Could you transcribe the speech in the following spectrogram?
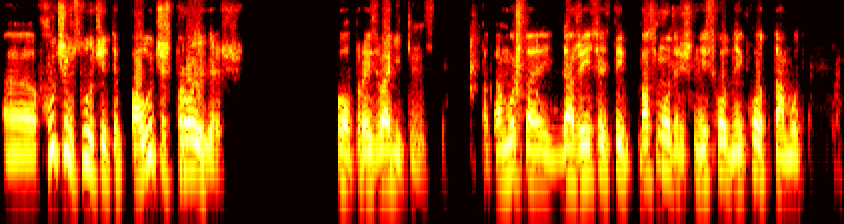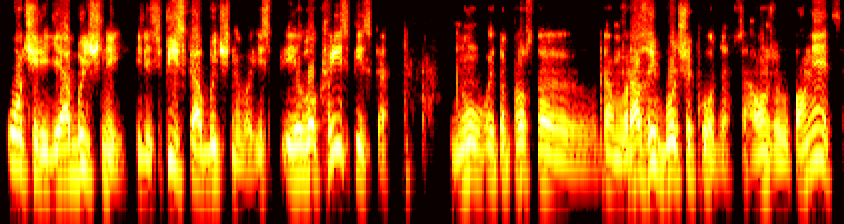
В худшем случае ты получишь проигрыш по производительности. Потому что даже если ты посмотришь на исходный код там вот очереди обычной или списка обычного и, и лог-фри списка, ну, это просто там в разы больше кода, а он же выполняется.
